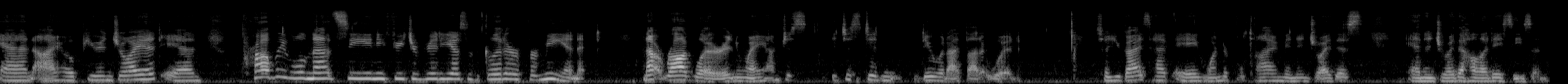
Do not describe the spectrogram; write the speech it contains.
and I hope you enjoy it. And probably will not see any future videos with glitter for me in it. Not raw glitter anyway. I'm just, it just didn't do what I thought it would. So you guys have a wonderful time and enjoy this and enjoy the holiday season.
